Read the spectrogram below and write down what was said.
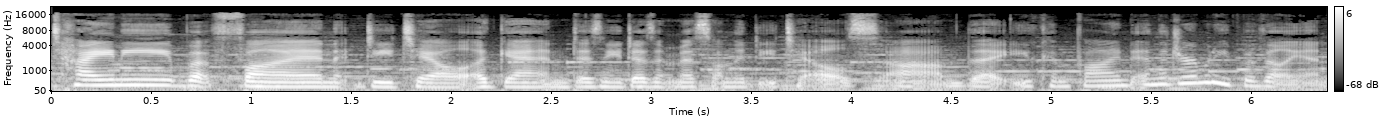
tiny but fun detail. Again, Disney doesn't miss on the details um, that you can find in the Germany pavilion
